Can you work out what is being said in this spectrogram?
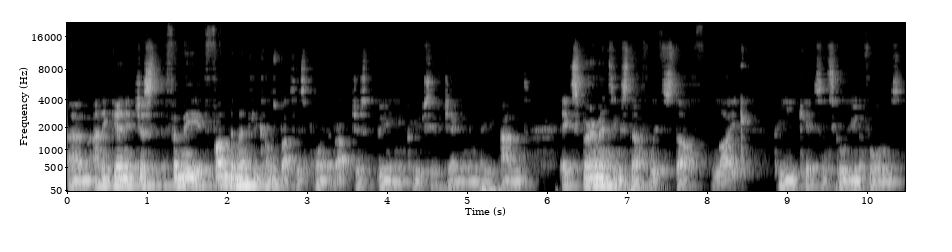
Um, and again, it just for me, it fundamentally comes back to this point about just being inclusive, genuinely, and experimenting stuff with stuff like PE kits and school uniforms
